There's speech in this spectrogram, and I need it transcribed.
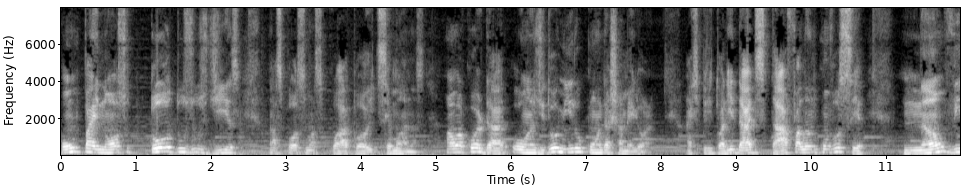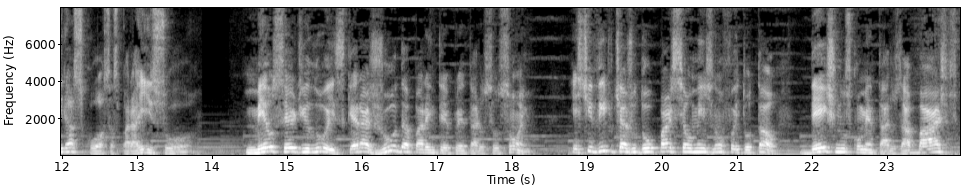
um Pai Nosso todos os dias nas próximas 4 a 8 semanas, ao acordar ou antes de dormir ou quando achar melhor. A espiritualidade está falando com você. Não vira as costas para isso. Meu ser de luz quer ajuda para interpretar o seu sonho. Este vídeo te ajudou parcialmente, não foi total? Deixe nos comentários abaixo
